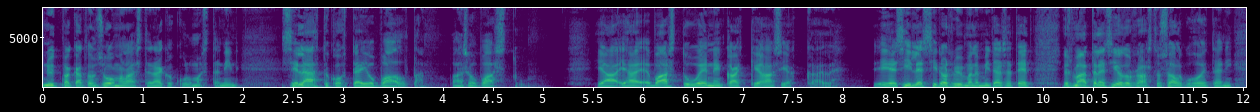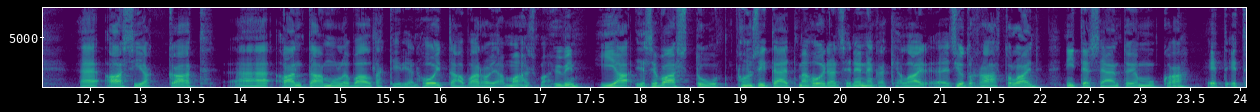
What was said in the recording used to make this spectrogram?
nyt mä katson suomalaisten näkökulmasta, niin – se lähtökohta ei ole valta, vaan se on vastuu. Ja, ja vastuu ennen kaikkea asiakkaille ja sille sidosryhmälle, mitä sä teet. Jos mä ajattelen sijoitusrahaston salkuhoitaja, niin asiakkaat antaa mulle valtakirjan hoitaa varoja mahdollisimman hyvin. Ja, ja se vastuu on sitä, että mä hoidan sen ennen kaikkea lain, sijoitusrahastolain niiden sääntöjen mukaan. Että et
